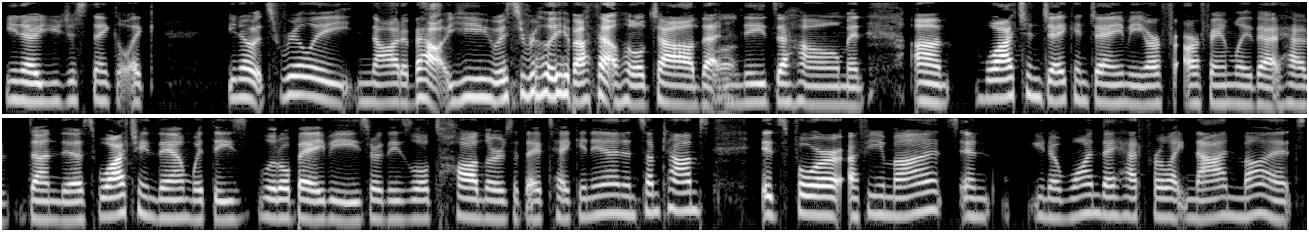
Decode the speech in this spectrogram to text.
you know, you just think like, you know, it's really not about you. It's really about that little child that Right. needs a home. And um, watching Jake and Jamie, our our family that have done this, watching them with these little babies or these little toddlers that they've taken in, and sometimes it's for a few months, and you know, one they had for like nine months,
